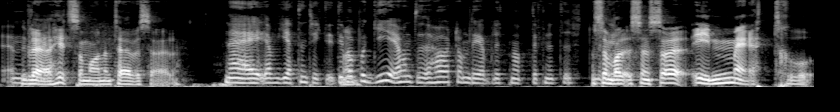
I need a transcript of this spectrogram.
en... Blir Hit Someone en tv-serie? Nej, jag vet inte riktigt. Det var på G, jag har inte hört om det har blivit något definitivt. Sen, var det, sen så i Metro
